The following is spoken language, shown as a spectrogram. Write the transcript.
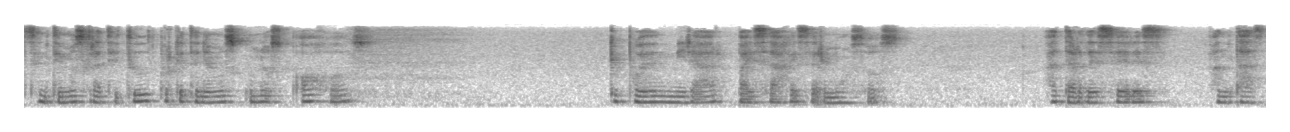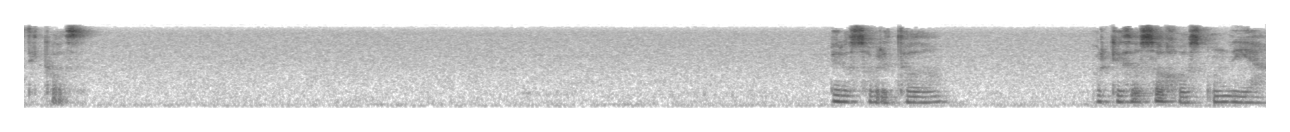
Sentimos gratitud porque tenemos unos ojos que pueden mirar paisajes hermosos, atardeceres fantásticos, pero sobre todo porque esos ojos un día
